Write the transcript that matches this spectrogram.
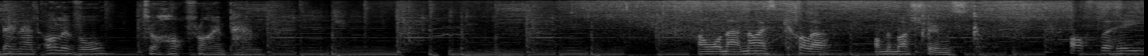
Then add olive oil to a hot frying pan. I want that nice colour on the mushrooms. Off the heat,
